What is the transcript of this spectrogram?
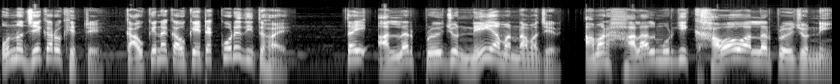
অন্য যে কারও ক্ষেত্রে কাউকে না কাউকে এটা করে দিতে হয়। তাই আল্লাহর প্রয়োজন নেই আমার নামাজের। আমার হালাল মুরগি খাওয়াও আল্লাহর প্রয়োজন নেই।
